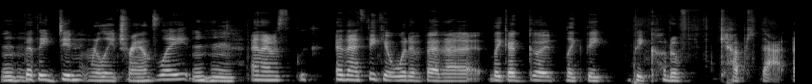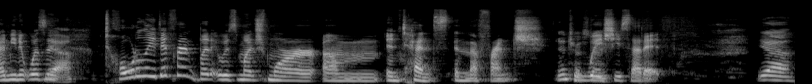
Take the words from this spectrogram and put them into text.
Mhm. that they didn't really translate. Mhm. And I was, and I think it would have been a, like a good, like they, they could have kept that. I mean, it wasn't Yeah. totally different, but it was much more, um, intense in the French way she said it. Yeah.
